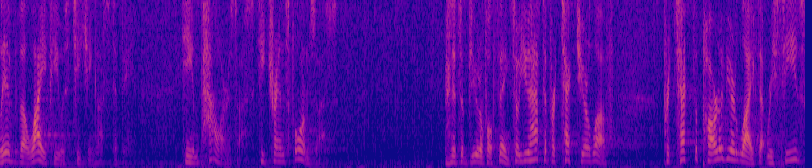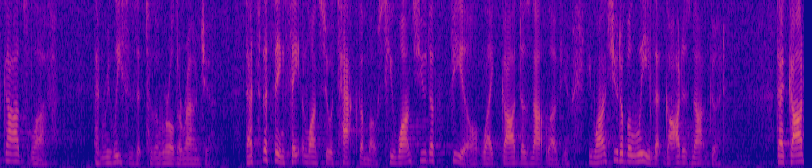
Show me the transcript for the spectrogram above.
live the life He was teaching us to be. He empowers us, He transforms us. And it's a beautiful thing. So you have to protect your love. Protect the part of your life that receives God's love and releases it to the world around you. That's the thing Satan wants to attack the most. He wants you to feel like God does not love you. He wants you to believe that God is not good, that God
